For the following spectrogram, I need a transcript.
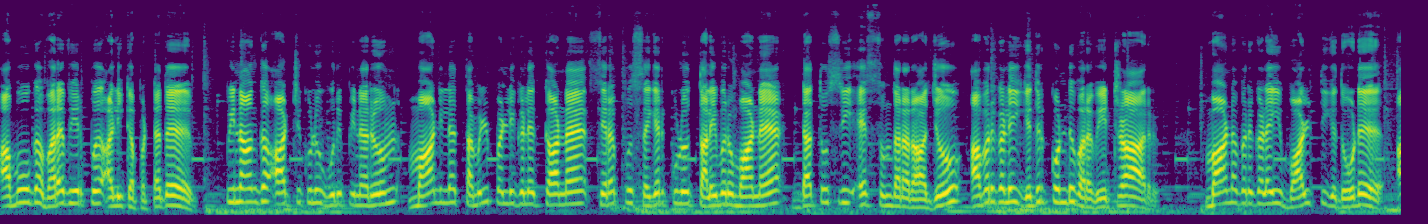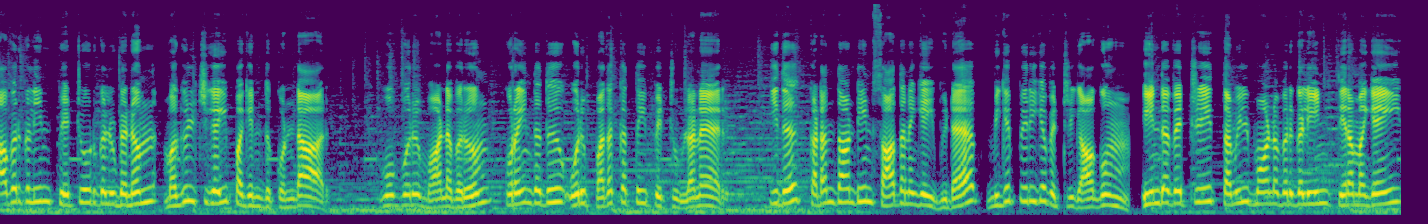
அமோக வரவேற்பு அளிக்கப்பட்டது. பினாங்கு ஆட்சிக்குழு உறுப்பினரும் மாநில தமிழ் பள்ளிகளுக்கான சிறப்பு செயற்குழு தலைவருமான டத்துஸ்ரீ எஸ். சுந்தரராஜு அவர்களை எதிர்கொண்டு வரவேற்றார். மாணவர்களை வாழ்த்தியதோடு அவர்களின் பெற்றோர்களுடனும் மகிழ்ச்சியை பகிர்ந்து கொண்டார். ஒவ்வொரு மாணவரும் குறைந்தது ஒரு பதக்கத்தை பெற்றுள்ளனர். இது கடந்தாண்டின் சாதனையை விட மிகப்பெரிய வெற்றியாகும். இந்த வெற்றி தமிழ் மாணவர்களின் திறமையை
